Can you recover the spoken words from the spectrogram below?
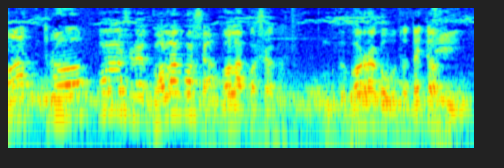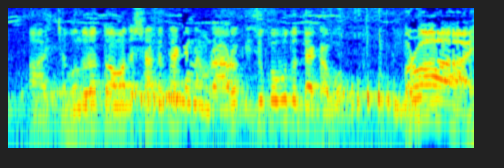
মাত্র পনেরোশো টাকা গলা কষা। গলা কষা গররা কবুতর তাই তো? আচ্ছা বন্ধুরা তো আমাদের সাথে থাকেন আমরা আরও কিছু কবুতর দেখাবো। বড় ভাই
